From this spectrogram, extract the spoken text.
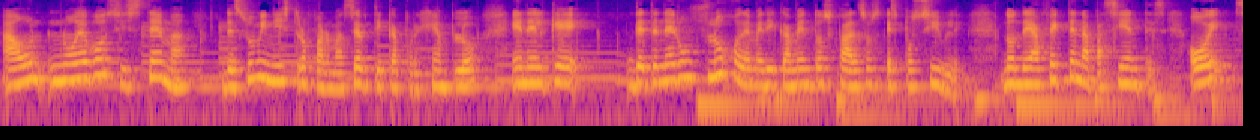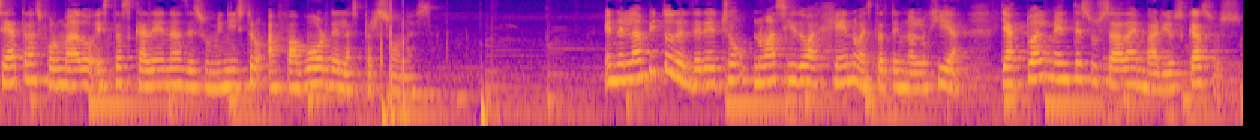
a un nuevo sistema de suministro farmacéutica, por ejemplo, en el que detener un flujo de medicamentos falsos es posible, donde afecten a pacientes. Hoy se ha transformado estas cadenas de suministro a favor de las personas. En el ámbito del derecho no ha sido ajeno a esta tecnología y actualmente es usada en varios casos.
